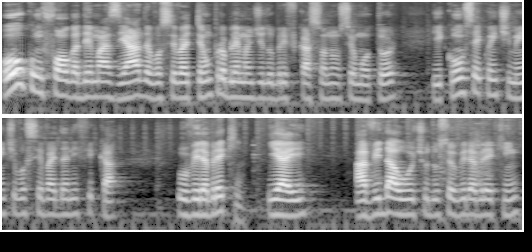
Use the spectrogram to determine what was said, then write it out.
ou com folga demasiada, você vai ter um problema de lubrificação no seu motor e, consequentemente, você vai danificar o virabrequim. E aí, a vida útil do seu virabrequim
